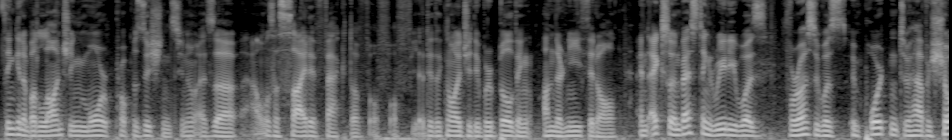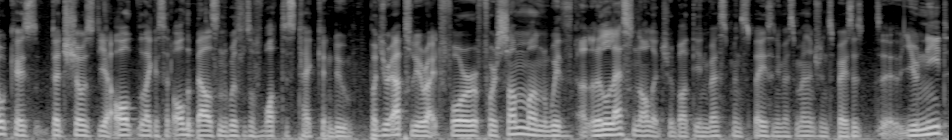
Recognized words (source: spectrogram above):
thinking about launching more propositions. You know, as a almost a side effect of of, of yeah, the technology that we're building underneath it all. And exo investing really was for us. It was important to have a showcase that shows, yeah, all like I said, all the bells and whistles of what this tech can do. But you're absolutely right. For for someone with a little less knowledge about the investment space and investment management space, uh, you need.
